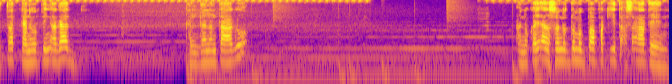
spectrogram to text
Ito at kanuping agad. Ganda ng tago. Ano kaya ang sunod na magpapakita sa atin?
